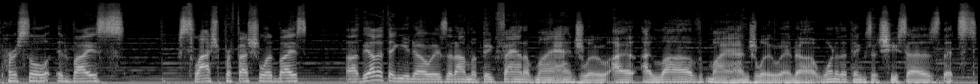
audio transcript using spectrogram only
personal advice slash professional advice. Uh, the other thing you know is that I'm a big fan of Maya Angelou. I, I love Maya Angelou, and uh, one of the things that she says that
